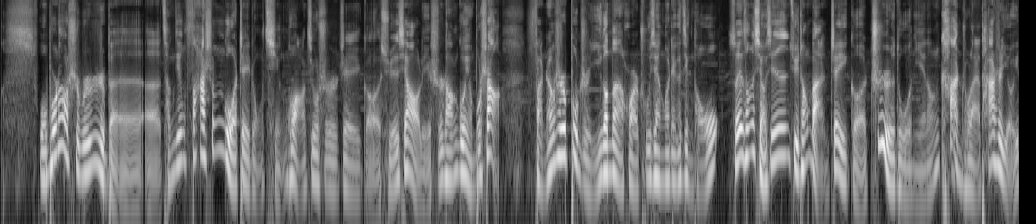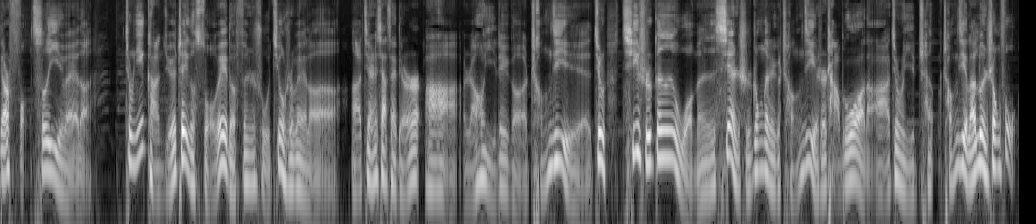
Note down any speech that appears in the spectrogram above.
我不知道是不是日本呃曾经发生过这种情况，就是这个学校里食堂供应不上，反正是不止一个漫画出现过这个镜头。所以从小新剧场版这个制度，你能看出来它是有一点讽刺意味的，就是你感觉这个所谓的分数就是为了。啊，见人下菜碟儿啊，然后以这个成绩，就是其实跟我们现实中的这个成绩是差不多的啊，就是以成成绩来论胜负。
